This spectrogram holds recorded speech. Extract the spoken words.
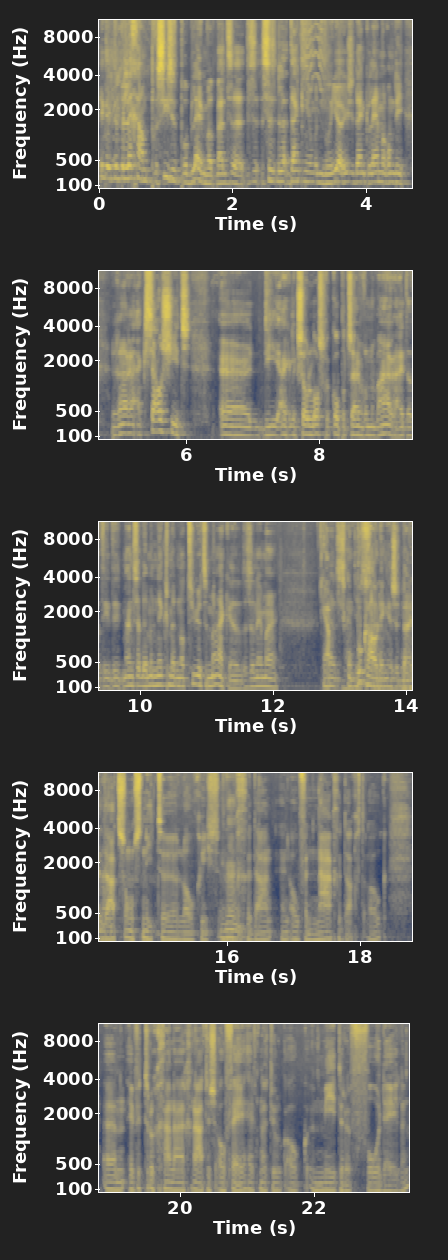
ik denk, dat belichaamt precies het probleem. Want mensen, ze, ze, denken niet om het milieu. Ze denken alleen maar om die rare Excel-sheets... Uh, die eigenlijk zo losgekoppeld zijn van de waarheid... dat die, die mensen hebben helemaal niks met natuur te maken. Dat is alleen maar... Ja, het is gewoon boekhouding is het bijna. Inderdaad, soms niet uh, logisch uh, gedaan en over nagedacht ook. Um, even teruggaan naar gratis OV heeft natuurlijk ook meerdere voordelen.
